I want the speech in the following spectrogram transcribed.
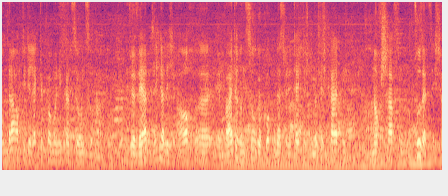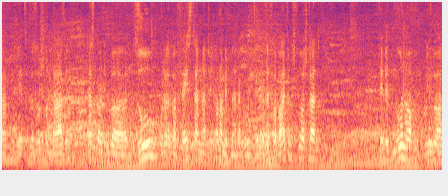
um da auch die direkte Kommunikation zu haben. Wir werden sicherlich auch äh, im weiteren Zuge gucken, dass wir die technischen Möglichkeiten noch schaffen, zusätzlich schaffen, die jetzt sowieso schon da sind, dass man über Zoom oder über FaceTime natürlich auch noch miteinander kommuniziert. Also der Verwaltungsvorstand findet nur noch über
